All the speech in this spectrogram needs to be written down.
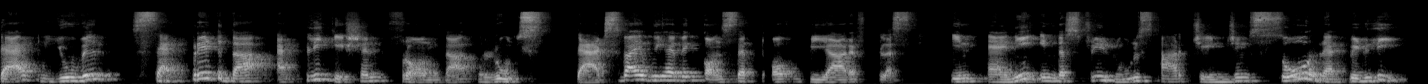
that you will separate the application from the rules. That's why we have a concept of BRF plus. In any industry, rules are changing so rapidly.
